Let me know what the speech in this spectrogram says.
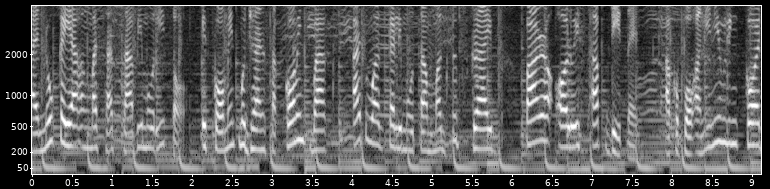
Ano kaya ang masasabi mo rito? I-comment mo dyan sa comment box at huwag kalimutang mag-subscribe para always updated. Ako po ang inyong lingkod,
